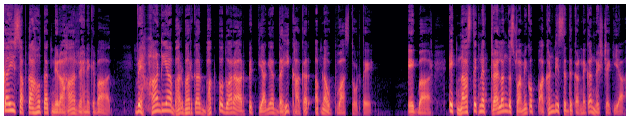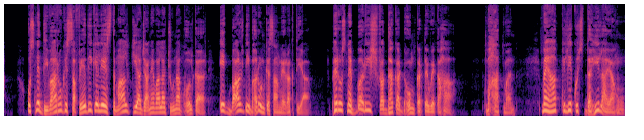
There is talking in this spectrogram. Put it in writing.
कई सप्ताहों तक निराहार रहने के बाद वे हांडियाँ भर भर कर भक्तों द्वारा अर्पित किया गया दही खाकर अपना उपवास तोड़ते। एक बार एक नास्तिक ने त्रैलंग स्वामी को पाखंडी सिद्ध करने का निश्चय किया। उसने दीवारों की सफेदी के लिए इस्तेमाल किया जाने वाला चूना घोलकर एक बाल्टी भर उनके सामने रख दिया। फिर उसने बड़ी श्रद्धा का ढोंग करते हुए कहा, महात्मन, मैं आपके लिए कुछ दही लाया हूँ।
